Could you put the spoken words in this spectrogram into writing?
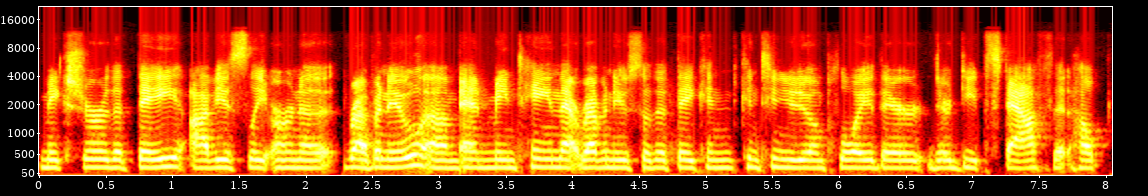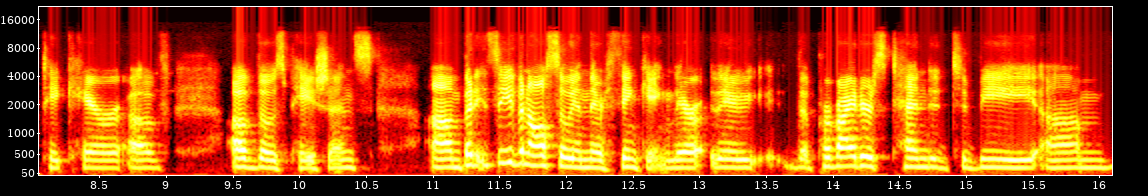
make sure that they obviously earn a revenue um, and maintain that revenue so that they can continue to employ their their deep staff that help take care of of those patients um, but it's even also in their thinking they're they the providers tended to be um,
